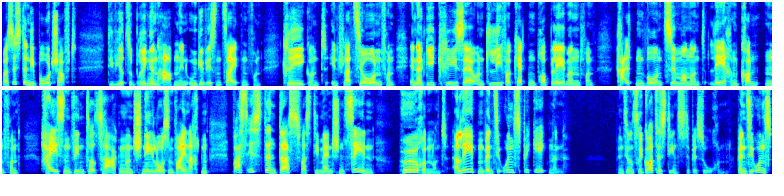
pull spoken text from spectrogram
Was ist denn die Botschaft, die wir zu bringen haben in ungewissen Zeiten von Krieg und Inflation, von Energiekrise und Lieferkettenproblemen, von kalten Wohnzimmern und leeren Konten, von heißen Wintertagen und schneelosem Weihnachten. Was ist denn das, was die Menschen sehen, hören und erleben, wenn sie uns begegnen? Wenn sie unsere Gottesdienste besuchen, wenn sie uns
